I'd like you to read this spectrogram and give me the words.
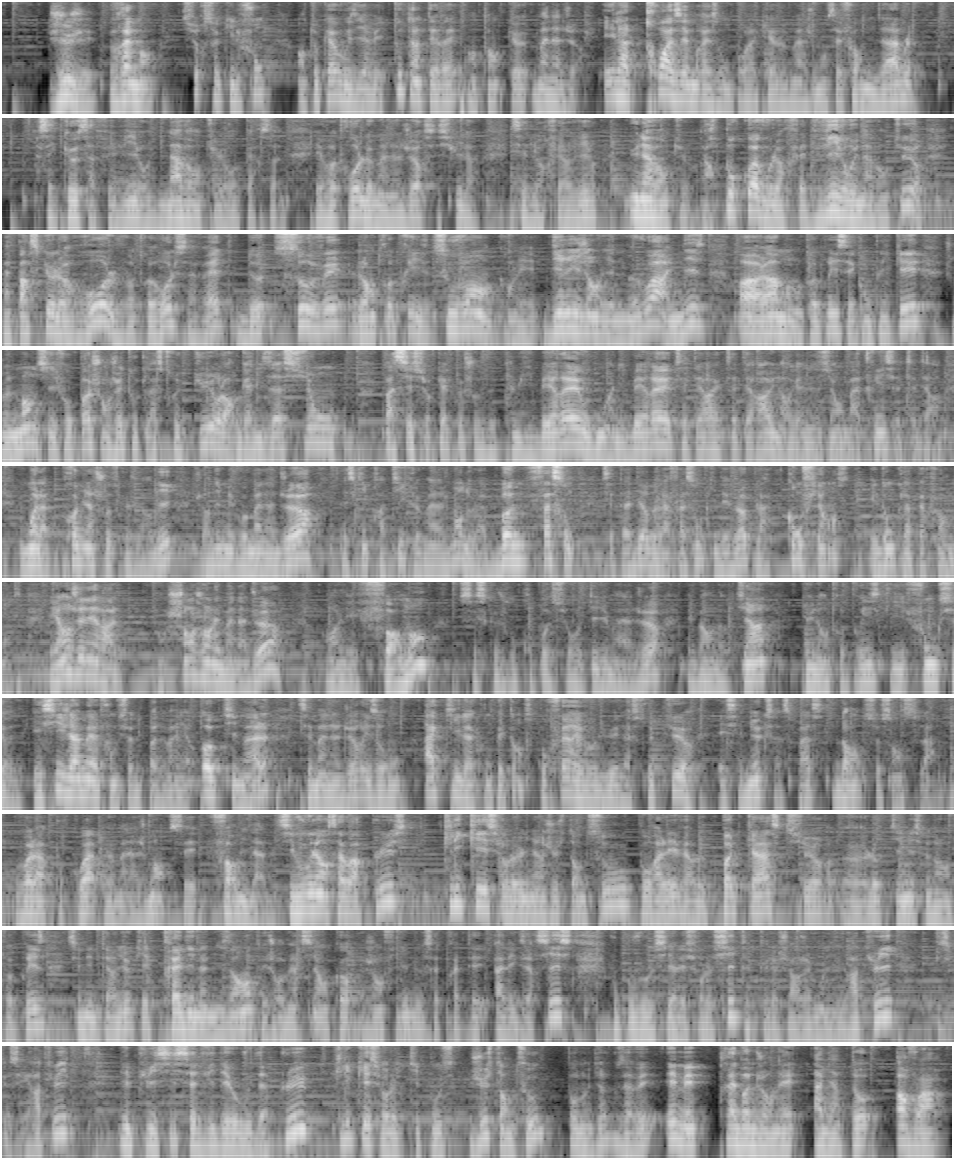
jugés vraiment sur ce qu'ils font. En tout cas, vous y avez tout intérêt en tant que manager. Et la troisième raison pour laquelle le management c'est formidable, c'est que ça fait vivre une aventure aux personnes. Et votre rôle de manager, c'est celui-là, c'est de leur faire vivre une aventure. Alors pourquoi vous leur faites vivre une aventure? Ben Parce que leur rôle, votre rôle, ça va être de sauver l'entreprise. Souvent, quand les dirigeants viennent me voir, ils me disent « Oh là là, mon entreprise, c'est compliqué, je me demande s'il ne faut pas changer toute la structure, l'organisation, passer sur quelque chose de plus libéré ou de moins libéré, etc., etc., une organisation en matrice, etc. » moi, la première chose que je leur dis, je leur dis, mais vos managers, est-ce qu'ils pratiquent le management de la bonne façon? C'est-à-dire de la façon qui développe la confiance et donc la performance. Et en général, en changeant les managers, en les formant, c'est ce que je vous propose sur Outils du Manager, et eh ben on obtient une entreprise qui fonctionne. Et si jamais elle ne fonctionne pas de manière optimale, ces managers, ils auront acquis la compétence pour faire évoluer la structure. Et c'est mieux que ça se passe dans ce sens-là. Voilà pourquoi le management, c'est formidable. Si vous voulez en savoir plus, cliquez sur le lien juste en dessous pour aller vers le podcast sur euh, l'optimisme dans l'entreprise. C'est une interview qui est très dynamisante et je remercie encore Jean-Philippe de s'être prêté à l'exercice. Vous pouvez aussi aller sur le site, télécharger mon livre gratuit, puisque c'est gratuit. Et puis si cette vidéo vous a plu, cliquez sur le petit pouce juste en dessous pour nous dire que vous avez aimé. Très bonne journée, à bientôt, au revoir.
